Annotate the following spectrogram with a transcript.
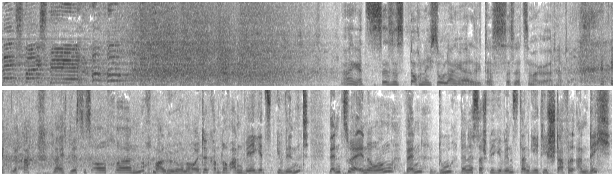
Matchbeispiel! Ah, jetzt ist es doch nicht so lange her, dass ich das das letzte Mal gehört hatte. Ja, vielleicht wirst du es auch äh, nochmal hören heute. Kommt drauf an, wer jetzt gewinnt. Denn zur Erinnerung, wenn du, Dennis, das Spiel gewinnst, dann geht die Staffel an dich.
